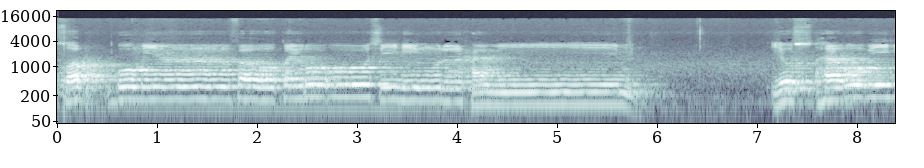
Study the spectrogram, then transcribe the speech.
يصب من فوق رؤوسهم الحميم. يصهر به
